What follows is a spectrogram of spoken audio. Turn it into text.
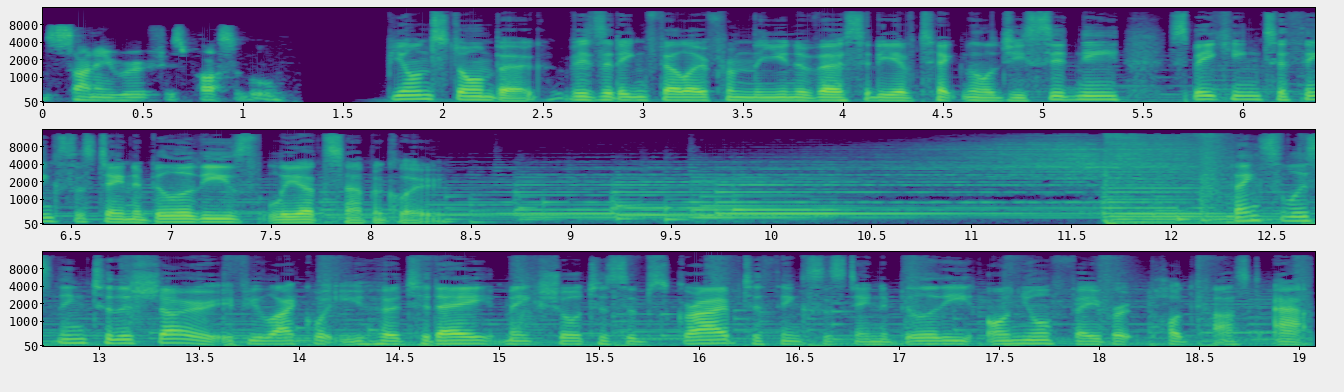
sunny roof as possible. Bjorn Sturmberg, visiting fellow from the University of Technology Sydney, speaking to Think Sustainability's Liat Samoglu. Thanks for listening to the show. If you like what you heard today, make sure to subscribe to Think Sustainability on your favourite podcast app.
